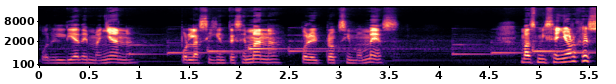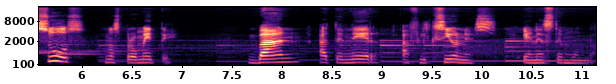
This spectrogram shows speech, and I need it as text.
por el día de mañana, por la siguiente semana, por el próximo mes. Mas mi Señor Jesús nos promete, van a tener aflicciones en este mundo.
